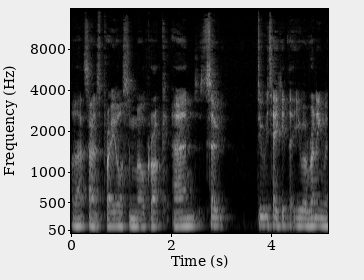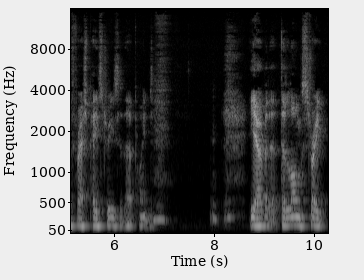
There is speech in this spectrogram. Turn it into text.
Well, that sounds pretty awesome, Mel Croc. And so, do we take it that you were running with fresh pastries at that point? yeah, but the, the long straight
